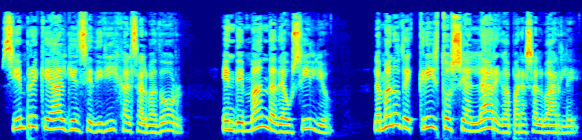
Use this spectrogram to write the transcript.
Siempre que alguien se dirija al Salvador en demanda de auxilio, la mano de Cristo se alarga para salvarle.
